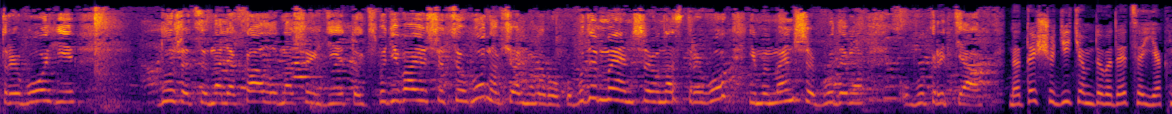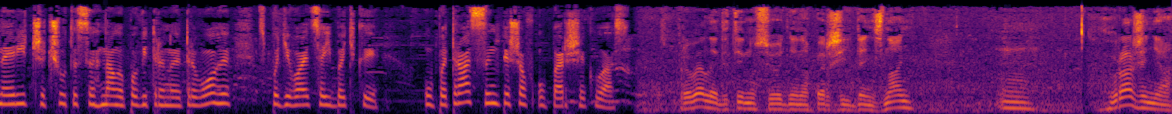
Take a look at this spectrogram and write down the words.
тривоги дуже це налякало наших діток. Сподіваюся, що цього навчального року буде менше у нас тривог, і ми менше будемо в укриттях. На те, що дітям доведеться якнайрідше чути сигнали повітряної тривоги, сподіваються й батьки. У Петра син пішов у перший клас. Привели дитину сьогодні на перший день знань. Враження,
